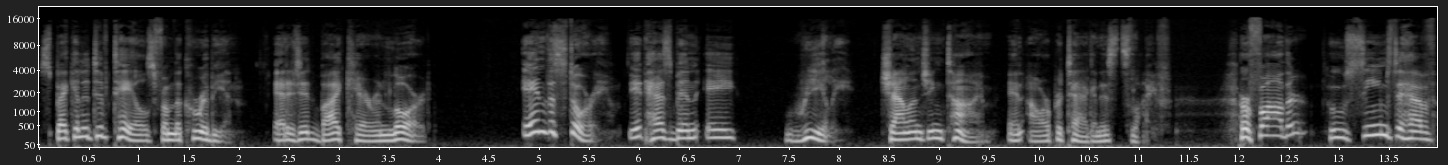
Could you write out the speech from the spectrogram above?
Speculative Tales from the Caribbean, edited by Karen Lord. In the story, it has been a really challenging time in our protagonist's life. Her father, who seems to have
